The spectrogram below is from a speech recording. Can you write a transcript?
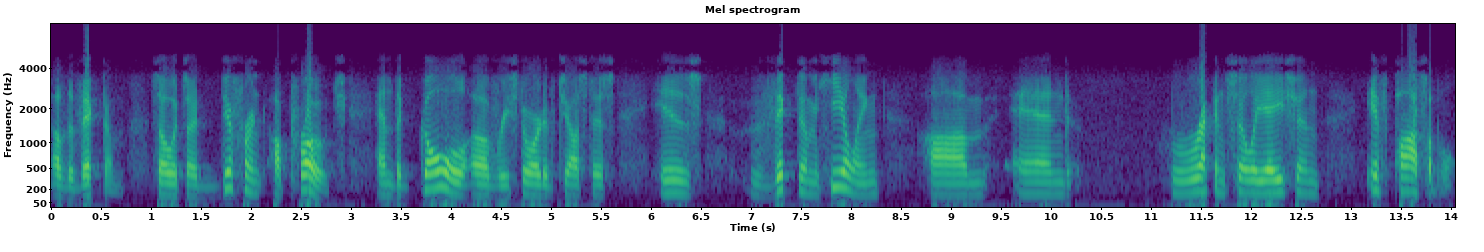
of the victim? So it's a different approach, and the goal of restorative justice is victim healing um, and reconciliation if possible.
